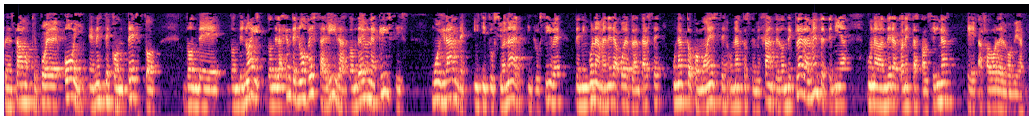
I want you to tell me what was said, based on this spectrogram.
pensamos que puede hoy, en este contexto donde, donde, no hay, donde la gente no ve salidas, donde hay una crisis muy grande, institucional inclusive, de ninguna manera puede plantarse un acto como ese, un acto semejante, donde claramente tenía una bandera con estas consignas eh, a favor del gobierno.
